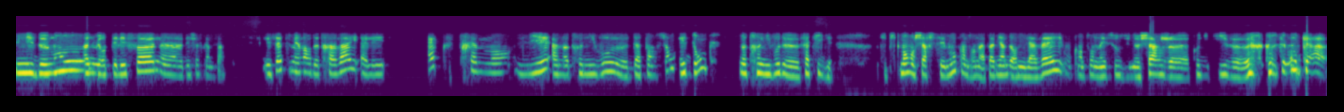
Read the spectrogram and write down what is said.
une liste de mots, un numéro de téléphone, euh, des choses comme ça. Et cette mémoire de travail, elle est extrêmement lié à notre niveau euh, d'attention et donc notre niveau de fatigue. Typiquement, on cherche ces mots quand on n'a pas bien dormi la veille ou quand on est sous une charge euh, cognitive, euh, comme c'est mon cas,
